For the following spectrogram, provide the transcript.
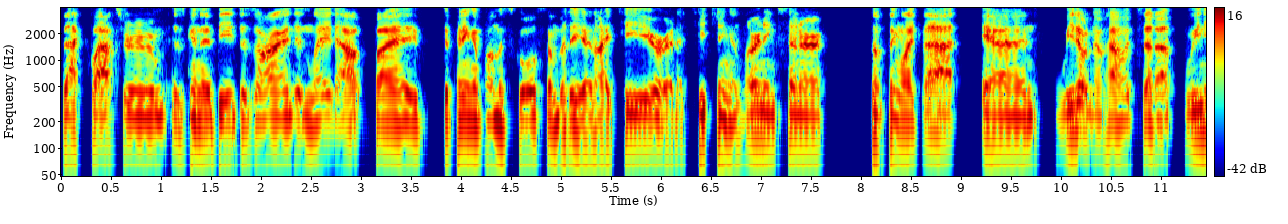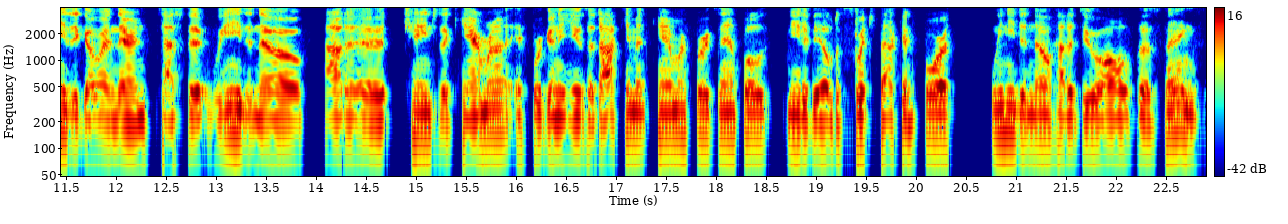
that classroom is going to be designed and laid out by, depending upon the school, somebody in IT or in a teaching and learning center, something like that. And we don't know how it's set up. We need to go in there and test it. We need to know how to change the camera. If we're going to use a document camera, for example, need to be able to switch back and forth we need to know how to do all of those things.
